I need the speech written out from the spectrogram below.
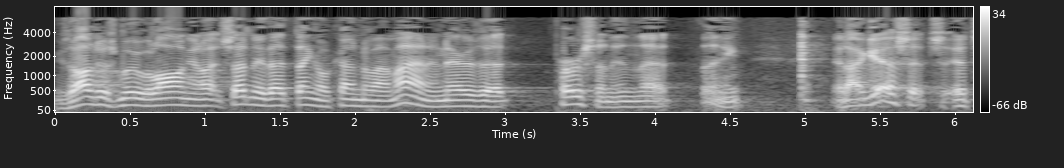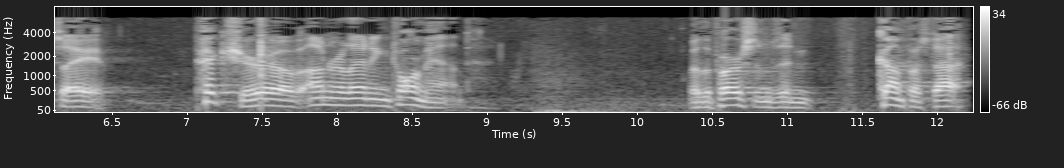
Because I'll just move along and suddenly that thing will come to my mind and there's that person in that thing. And I guess it's it's a picture of unrelenting torment. Where the person's encompassed I,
